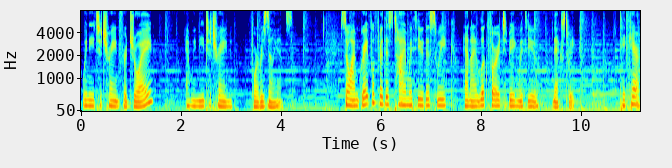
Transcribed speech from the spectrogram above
We need to train for joy and we need to train for resilience. So I'm grateful for this time with you this week, and I look forward to being with you next week. Take care.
